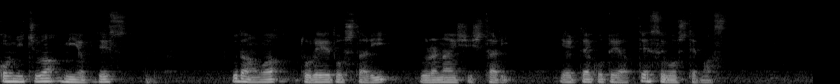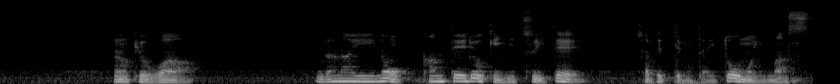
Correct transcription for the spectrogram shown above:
こんにちは、みやびです。普段はトレードしたり、占い師したり、やりたいことやって過ごしてます。あの今日は、占いの鑑定料金について喋ってみたいと思います。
